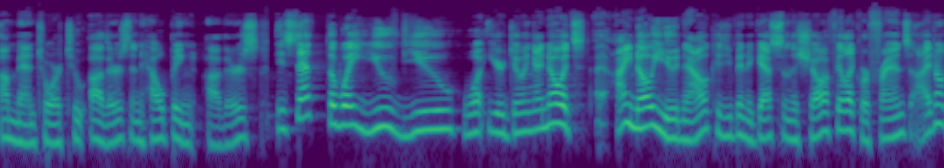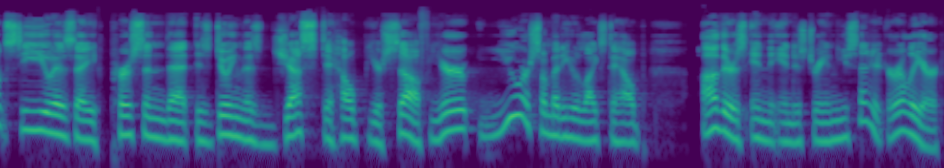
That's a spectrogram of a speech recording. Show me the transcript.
a mentor to others and helping others. Is that the way you view what you're doing? I know it's, I know you now because you've been a guest on the show. I feel like we're friends. I don't see you as a person that is doing this just to help yourself. You're, you are somebody who likes to help others in the industry. And you said it earlier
